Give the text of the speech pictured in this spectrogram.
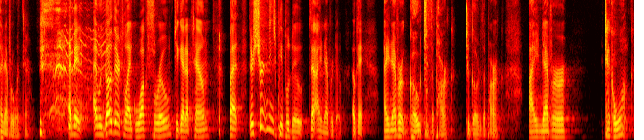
I never went there. I mean, I would go there to like walk through to get uptown, but there's certain things people do that I never do. Okay. I never go to the park to go to the park. I never take a walk.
